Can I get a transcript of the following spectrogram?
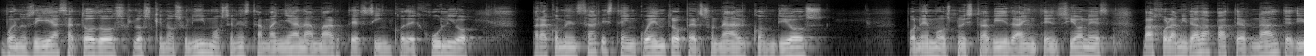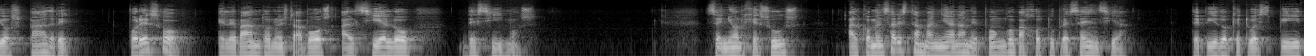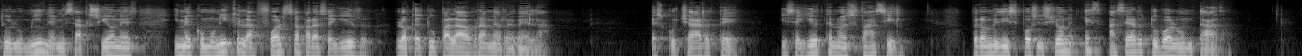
Buenos días a todos los que nos unimos en esta mañana, martes 5 de julio, para comenzar este encuentro personal con Dios. Ponemos nuestra vida e intenciones bajo la mirada paternal de Dios Padre. Por eso, elevando nuestra voz al cielo, decimos, Señor Jesús, al comenzar esta mañana me pongo bajo tu presencia te pido que tu Espíritu ilumine mis acciones y me comunique la fuerza para seguir lo que tu palabra me revela. Escucharte y seguirte no es fácil, pero mi disposición es hacer tu voluntad.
